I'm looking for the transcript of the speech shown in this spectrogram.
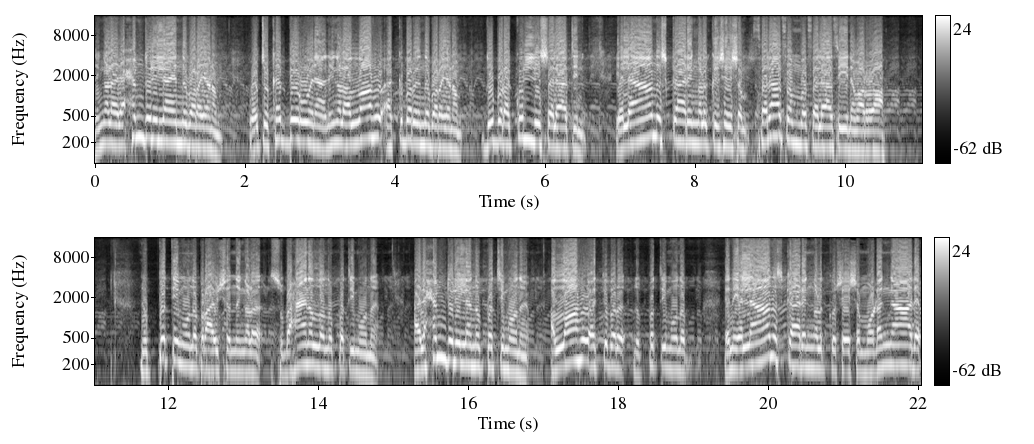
നിങ്ങൾ അലഹമില്ല എന്ന് പറയണം. ഒത്തുഖബിറൂന നിങ്ങൾ അള്ളാഹു അക്ബർ എന്ന് പറയണം. ദുബ്ര കുല്ലി സലാത്തിൻ എല്ലാ നിസ്കാരങ്ങൾക്ക് ശേഷം സലാസം സലാസീന മുപ്പത്തിമൂന്ന് പ്രാവശ്യം നിങ്ങൾ സുബഹാനുള്ള മുപ്പത്തിമൂന്ന് അലഹമില്ല മുപ്പത്തിമൂന്ന് അള്ളാഹു അക്ബർ മുപ്പത്തിമൂന്ന് എന്ന എല്ലാ നിസ്കാരങ്ങൾക്കു ശേഷം മുടങ്ങാതെ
